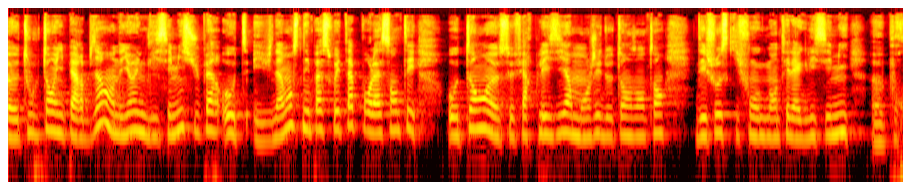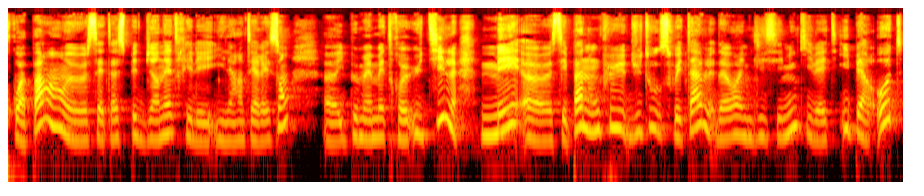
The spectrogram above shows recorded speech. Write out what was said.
euh, tout le temps hyper bien en ayant une glycémie super haute. évidemment, ce n'est pas souhaitable pour la santé. Autant euh, se faire plaisir, manger de temps en temps des choses qui font augmenter la glycémie, euh, pourquoi pas. Hein, cet aspect de bien-être, il est, il est intéressant. il peut même être utile, mais c'est pas non plus du tout souhaitable d'avoir une glycémie qui va être hyper haute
